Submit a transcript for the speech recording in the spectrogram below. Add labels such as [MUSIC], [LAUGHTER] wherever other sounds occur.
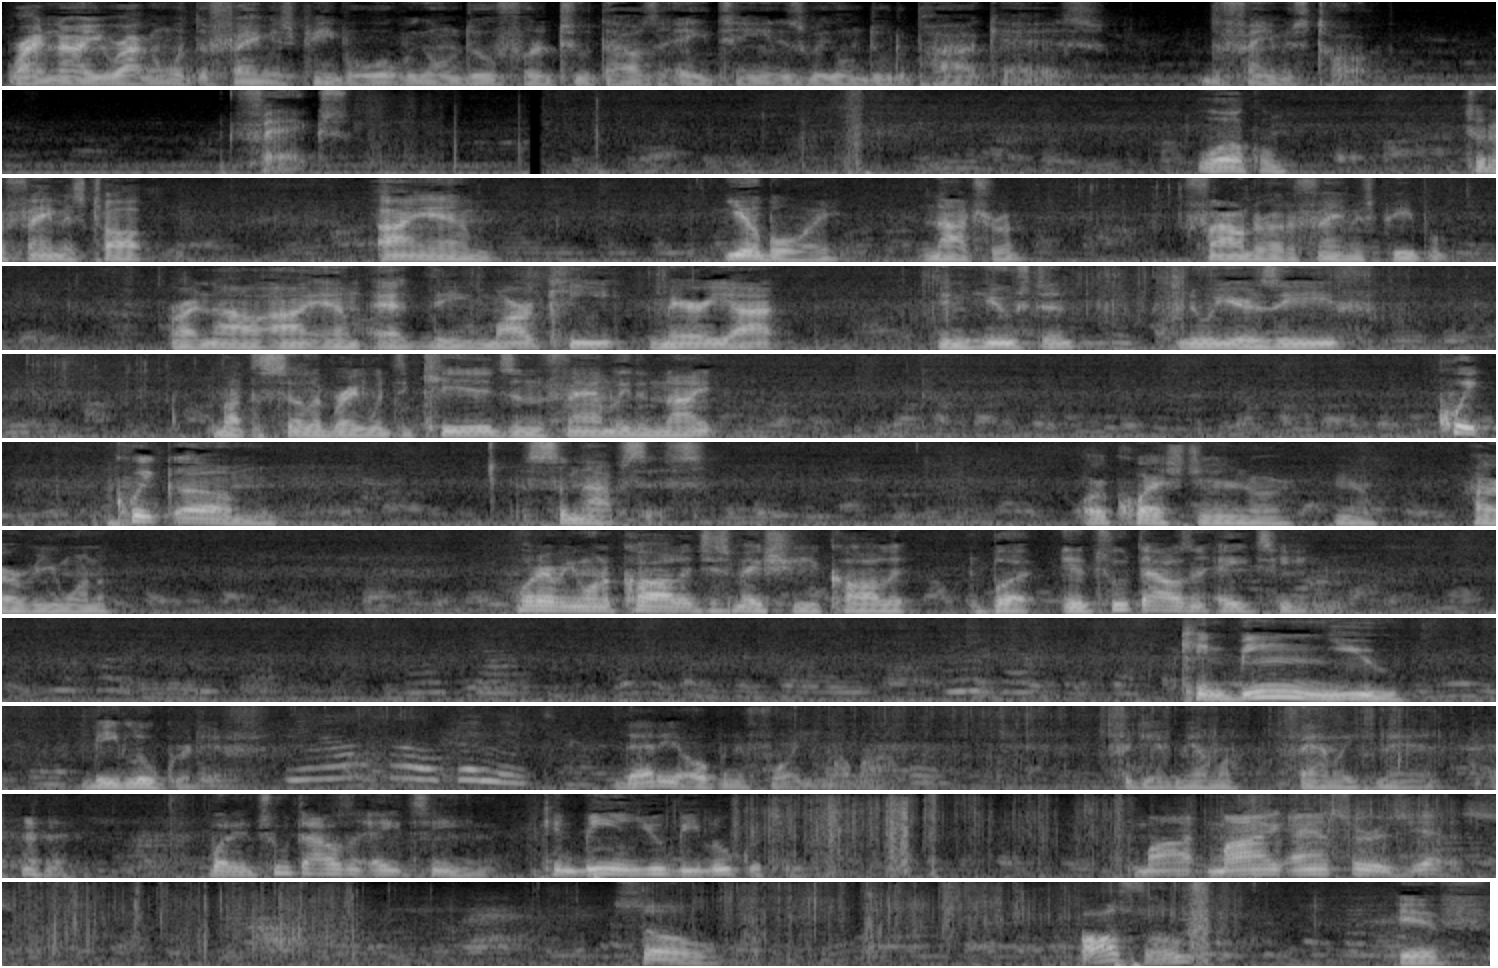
Right now, you're rocking with the famous people. What we're gonna do for the 2018 is we're gonna do the podcast, the famous talk. Facts. Welcome to the famous talk. I am your boy, Natra, founder of the famous people. Right now, I am at the Marquis Marriott in Houston, New Year's Eve. About to celebrate with the kids and the family tonight. Quick, quick um, synopsis or question or you know however you want to whatever you want to call it just make sure you call it but in 2018 can being you be lucrative. Daddy will open it for you mama. Forgive me i'm a family man. [LAUGHS] But in 2018 can being you be lucrative? My my answer is yes. So also if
